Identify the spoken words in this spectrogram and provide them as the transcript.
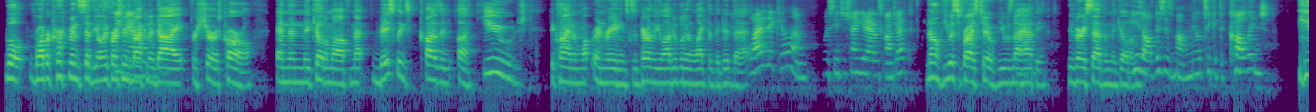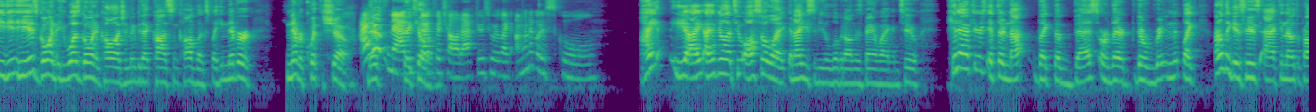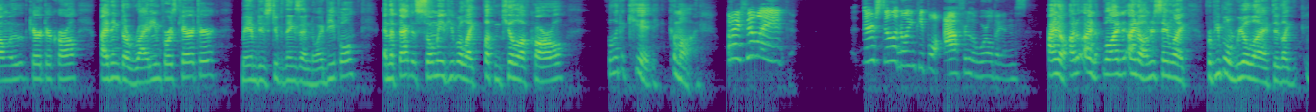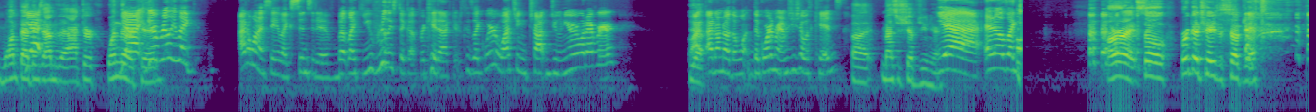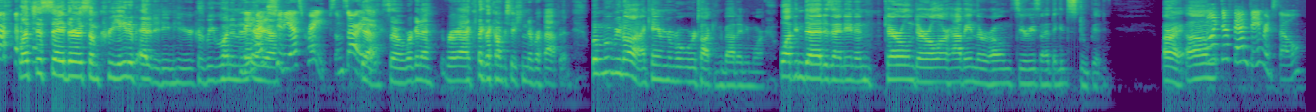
well robert kirkman said the only person Excuse who's me, I not gonna die for sure is carl and then they killed him off and that basically caused a, a huge decline in, in ratings because apparently a lot of people didn't like that they did that Why did they kill him? Was he just trying to get out of his contract? No, he was surprised too. He was not Oh. happy. He was very sad when they killed him. He's all, "This is my meal ticket to college." he he is going. He was going to college, and maybe that caused some conflicts. But he never he never quit the show. I They- have mad respect for child actors who are like, "I'm gonna go to school." I yeah, I, I feel that too. Also, like, and I used to be a little bit on this bandwagon too. Kid actors, if they're not like the best or they're they're written like I don't think it's his acting that was the problem with the character Carl. I think the writing for his character made him do stupid things that annoyed people, and the fact that so many people are like fucking kill off Carl, but like a kid, come on. But I feel like they're still annoying people after the world ends. I know, I know, I know. Well, I, I know. I'm just saying, like, for people in real life to like want bad Yeah. things to happen to the actor when they're yeah, a kid. you're really like. I don't want to say like sensitive, but like you really stick up for kid actors because like we were watching Chop Junior or whatever. Yeah. I, I don't know the one the Gordon Ramsay show with kids. uh, Master Chef Junior. Yeah, and I was like, All right, so we're gonna change the subject. Let's just say there is some creative editing here because we went in an they had area. shitty ass crepes. I'm sorry. Yeah, so we're gonna we're gonna act like that conversation never happened. But moving on, I can't remember what we were talking about anymore. Walking Dead is ending, and Carol and Daryl are having their own series, and I think it's stupid. All right, um, Well, like they're fan favorites though.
